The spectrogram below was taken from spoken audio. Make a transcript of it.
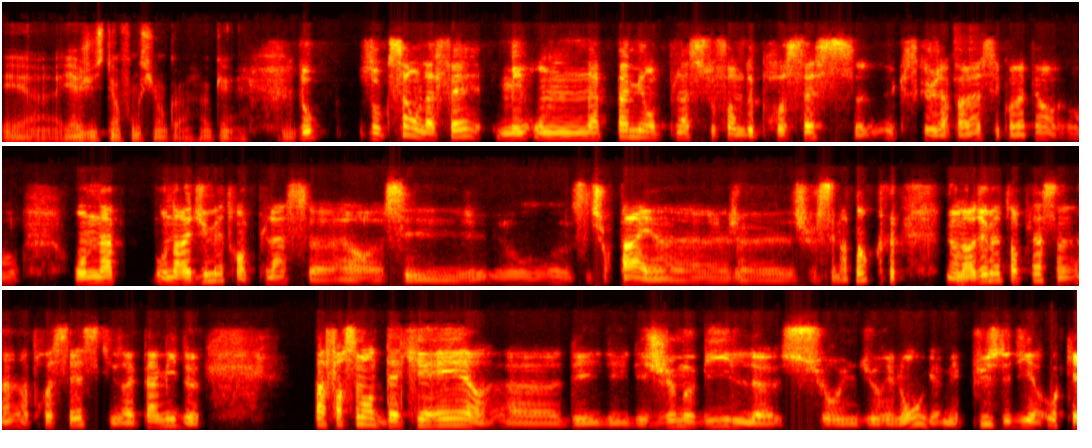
et, ajuster en fonction. Quoi. Ok. Donc, donc ça, on l'a fait, mais on n'a pas mis en place sous forme de process. Qu'est-ce que je veux dire par là? C'est qu'on a, on, on a on aurait dû mettre en place, euh, alors c'est toujours pareil, hein, je, je, le sais maintenant, mais on aurait dû mettre en place un, process qui nous aurait permis de pas forcément d'acquérir euh, des, jeux mobiles sur une durée longue, mais plus de dire ok,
